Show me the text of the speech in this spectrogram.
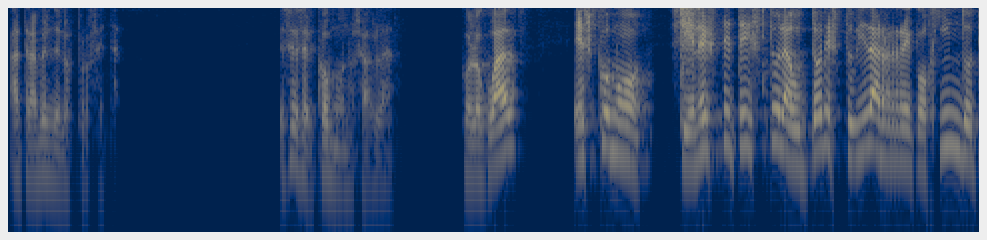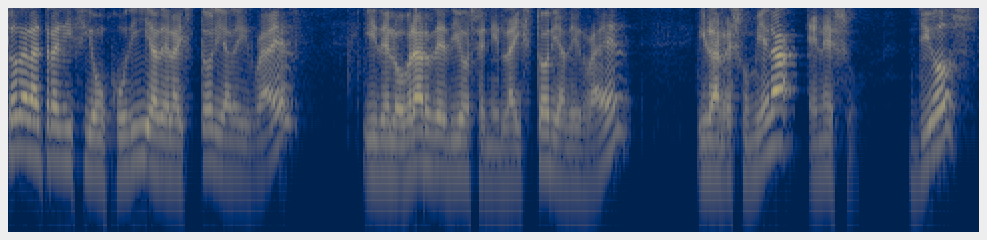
a través de los profetas. Ese es el cómo nos ha hablado. Con lo cual, es como si en este texto el autor estuviera recogiendo toda la tradición judía de la historia de Israel y del obrar de Dios en la historia de Israel y la resumiera en eso. Dios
